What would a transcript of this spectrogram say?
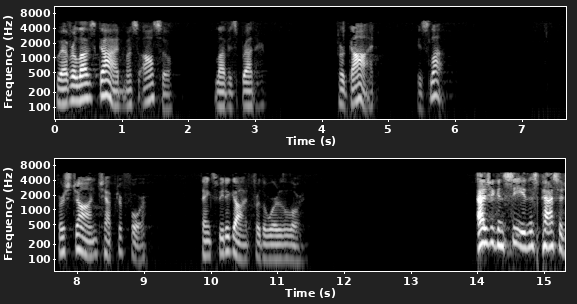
Whoever loves God must also love his brother. For God is love. 1 John chapter 4. Thanks be to God for the word of the Lord. As you can see, this passage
